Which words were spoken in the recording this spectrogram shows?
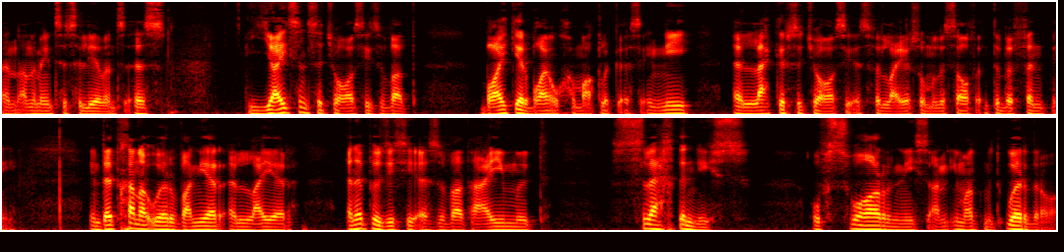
in ander mense se lewens is juis in situasies wat baie keer baie ongemaklik is en nie 'n lekker situasie is vir leiers om hulle self in te bevind nie. En dit gaan daaroor wanneer 'n leier in 'n posisie is wat hy moet slegte nuus of swaar nuus aan iemand moet oordra.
